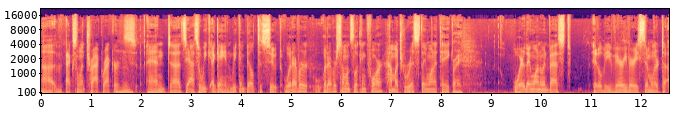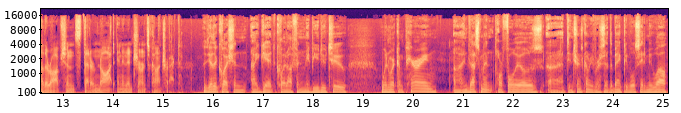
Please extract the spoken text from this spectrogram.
Uh, excellent track records, mm-hmm. and uh, so yeah. So we again we can build to suit whatever whatever someone's looking for, how much risk they want to take, right. where they want to invest. It'll be very very similar to other options that are not in an insurance contract. The other question I get quite often, maybe you do too, when we're comparing uh, investment portfolios uh, at the insurance company versus at the bank, people will say to me, well,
